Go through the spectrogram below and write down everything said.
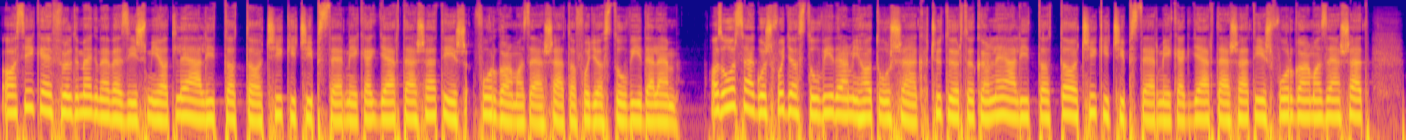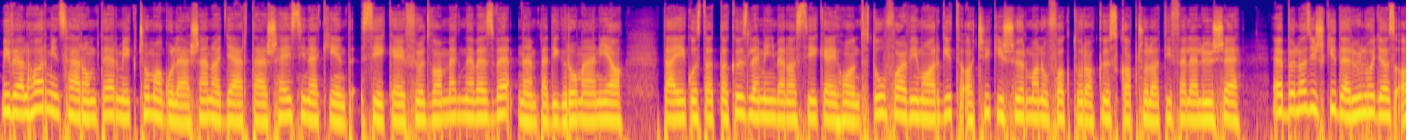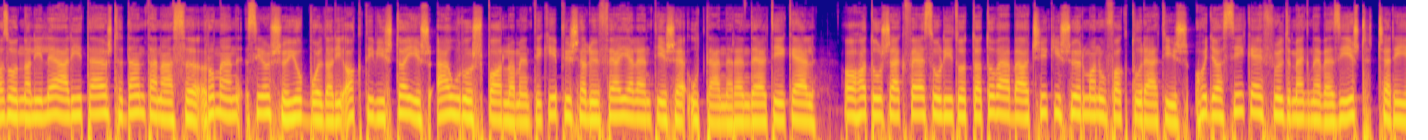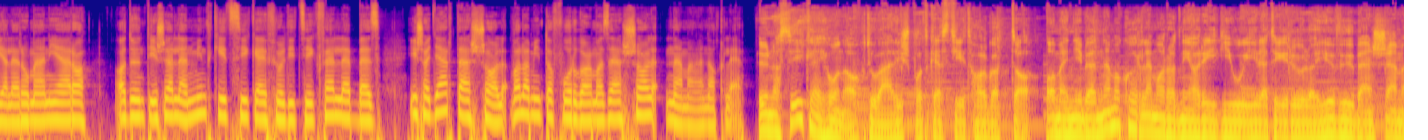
A Székelyföld megnevezés miatt leállítatta a csiki chips termékek gyártását és forgalmazását a fogyasztóvédelem. Az Országos Fogyasztóvédelmi Hatóság csütörtökön leállítatta a csiki chips termékek gyártását és forgalmazását, mivel 33 termék csomagolásán a gyártás helyszíneként Székelyföld van megnevezve, nem pedig Románia. Tájékoztatta közleményben a Székelyhont Tófalvi Margit, a csiki sörmanufaktúra közkapcsolati felelőse. Ebből az is kiderül, hogy az azonnali leállítást Dantanas román szélső jobboldali aktivista és Auros parlamenti képviselő feljelentése után rendelték el. A hatóság felszólította továbbá a csiki sörmanufaktúrát is, hogy a Székelyföld megnevezést cserélje le Romániára. A döntés ellen mindkét székelyföldi cég fellebbez, és a gyártással, valamint a forgalmazással nem állnak le. Ön a Székelyhon aktuális podcastjét hallgatta. Amennyiben nem akar lemaradni a régió életéről a jövőben sem,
